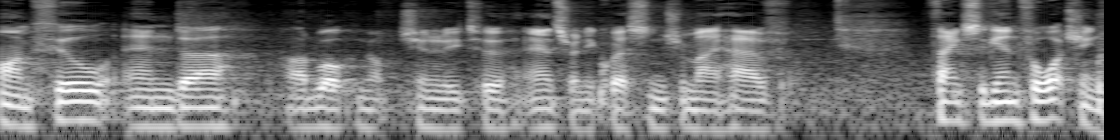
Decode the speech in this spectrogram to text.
I'm Phil, and uh, I'd welcome the opportunity to answer any questions you may have. Thanks again for watching.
